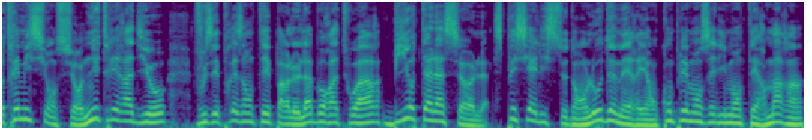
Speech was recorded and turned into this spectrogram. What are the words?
Votre émission sur Nutri Radio vous est présentée par le laboratoire Biotalasol, spécialiste dans l'eau de mer et en compléments alimentaires marins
